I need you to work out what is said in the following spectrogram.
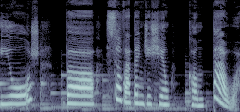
już, bo sowa będzie się kąpała.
